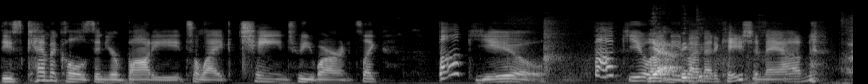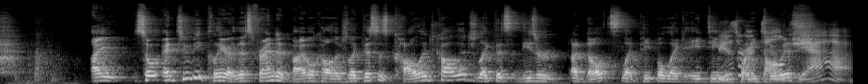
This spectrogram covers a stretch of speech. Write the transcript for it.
these chemicals in your body to like change who you are and it's like fuck you fuck you Yeah, i need my medication man I so and to be clear, this friend at Bible college, like this is college, college, like this. These are adults, like people like 18 these to 22 ish. yeah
